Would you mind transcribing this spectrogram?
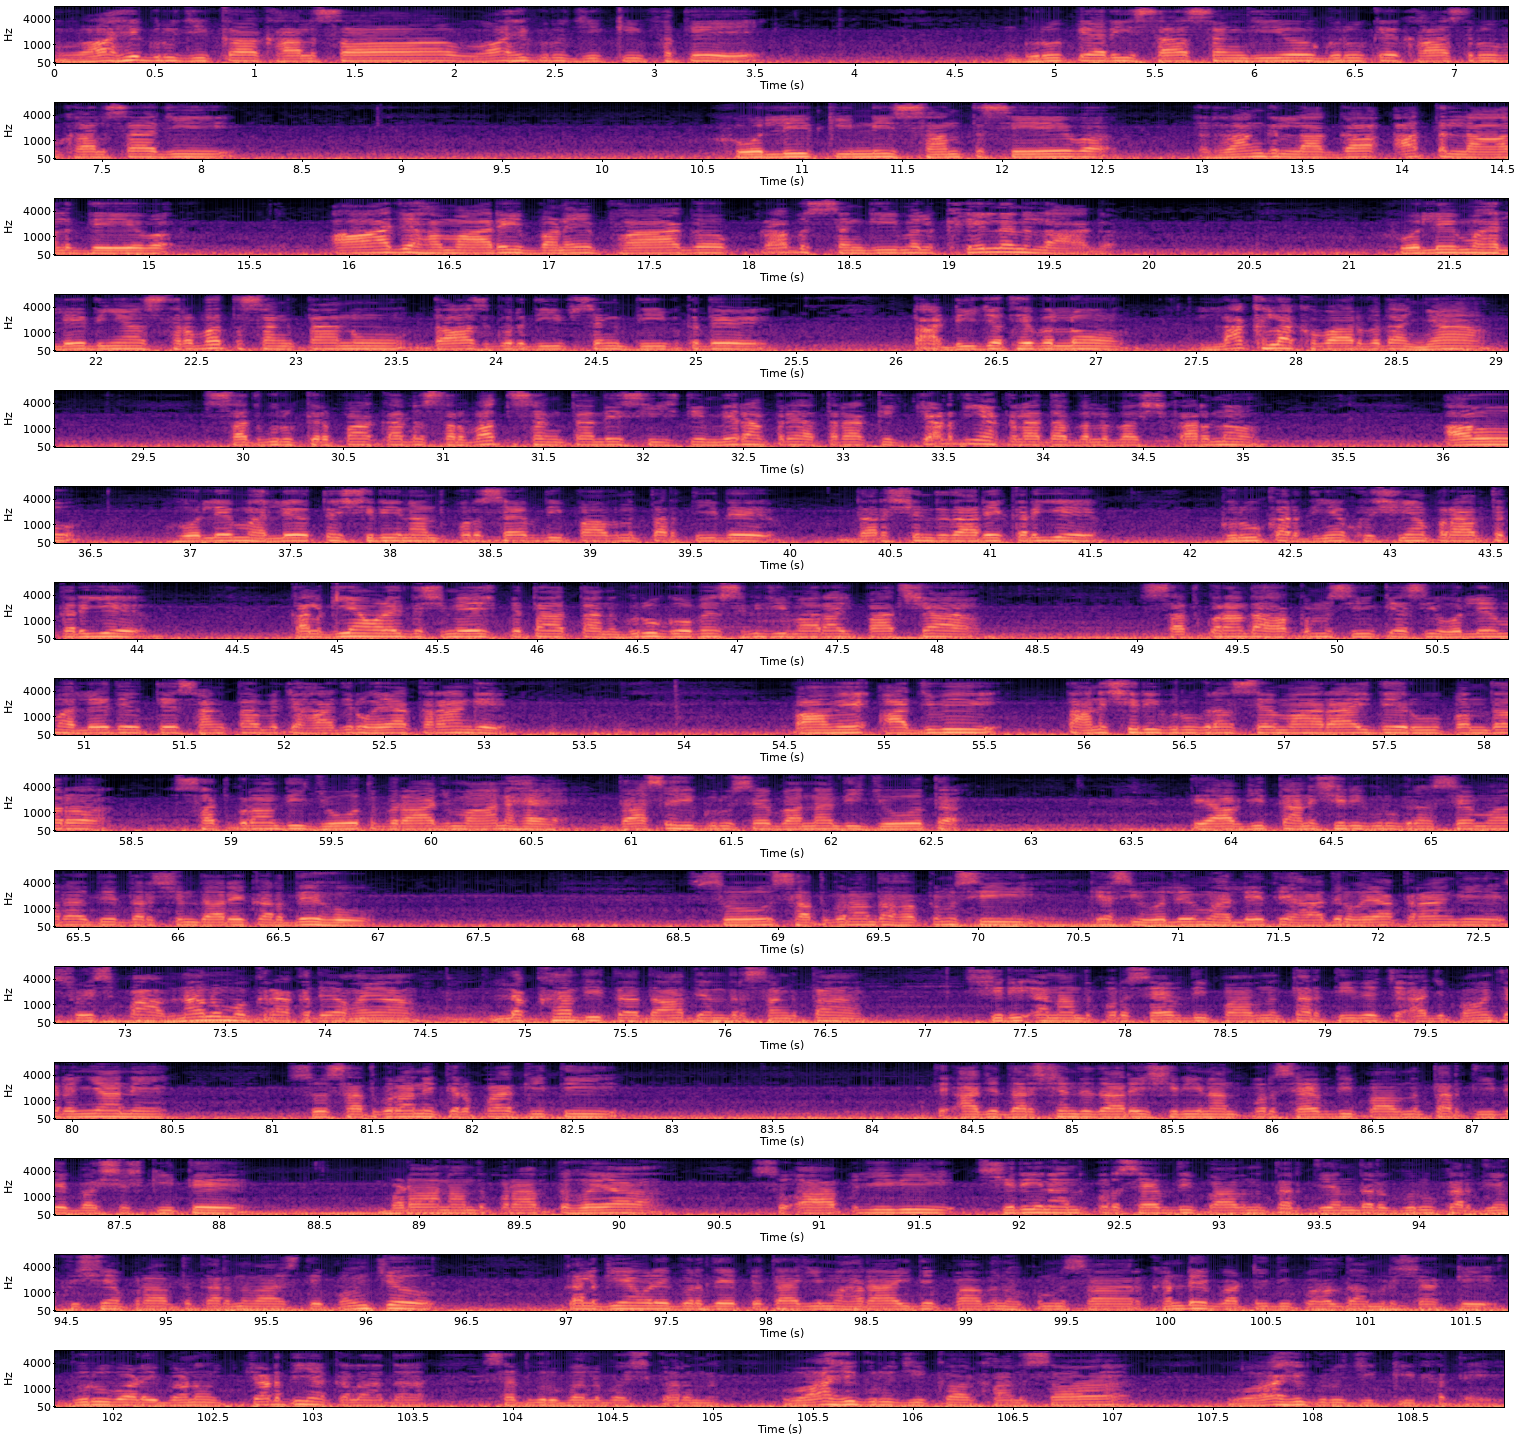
ਵਾਹਿਗੁਰੂ ਜੀ ਕਾ ਖਾਲਸਾ, ਵਾਹਿਗੁਰੂ ਜੀ ਕੀ ਫਤਿਹ। ਗੁਰੂ ਪਿਆਰੀ ਸਾਧ ਸੰਗ ਜੀਓ ਗੁਰੂ ਕੇ ਖਾਸ ਰੂਪ ਖਾਲਸਾ ਜੀ। ਹੋਲੀ ਕੀਨੀ ਸੰਤ ਸੇਵ, ਰੰਗ ਲਾਗਾ ਅਤ ਲਾਲ ਦੇਵ। ਆਜ ਹਮਾਰੇ ਬਣੇ ਫਾਗ, ਪ੍ਰਭ ਸੰਗੀ ਮਿਲ ਖੇਲਣ ਲਾਗ। ਹੋਲੇ ਮਹੱਲੇ ਦੀਆਂ ਸਰਬੱਤ ਸੰਗਤਾਂ ਨੂੰ ਦਾਸ ਗੁਰਦੀਪ ਸਿੰਘ ਦੀਪਕ ਦੇ ਢਾਡੀ ਜਥੇ ਵੱਲੋਂ ਲੱਖ ਲੱਖ ਵਾਰ ਵਧਾਈਆਂ। ਸਤਿਗੁਰੂ ਕਿਰਪਾ ਕਰਨ ਸਰਬੱਤ ਸੰਗਤਾਂ ਦੇ ਸੀਸ ਤੇ ਮੇਰਾ ਭਰਿਆ ਤਰਾ ਕੇ ਚੜ੍ਹਦੀਆਂ ਕਲਾ ਦਾ ਬਲ ਬਖਸ਼ ਕਰਨ। ਆਓ ਹੋਲੇ ਮਹੱਲੇ ਉੱਤੇ ਸ਼੍ਰੀ ਅਨੰਦਪੁਰ ਸਾਹਿਬ ਦੀ ਪਾਵਨ ਧਰਤੀ ਦੇ ਦਰਸ਼ਨ ਦਿਦਾਰੇ ਕਰੀਏ, ਗੁਰੂ ਘਰ ਦੀਆਂ ਖੁਸ਼ੀਆਂ ਪ੍ਰਾਪਤ ਕਰੀਏ। ਕਲਗੀਆਂ ਵਾਲੇ ਦਸ਼ਮੇਸ਼ ਪਿਤਾ ਧੰਨ ਗੁਰੂ ਗੋਬਿੰਦ ਸਿੰਘ ਜੀ ਮਹਾਰਾਜ ਪਾਤਸ਼ਾਹ, ਸਤਿਗੁਰਾਂ ਦਾ ਹੁਕਮ ਸੀ ਕਿ ਅਸੀਂ ਹੋਲੇ ਮਹੱਲੇ ਦੇ ਉੱਤੇ ਸੰਗਤਾਂ ਵਿੱਚ ਹਾਜ਼ਰ ਹੋਇਆ ਕਰਾਂਗੇ। ਭਾਵੇਂ ਅੱਜ ਵੀ ਧੰਨ ਸ਼੍ਰੀ ਗੁਰੂ ਗ੍ਰੰਥ ਸਾਹਿਬ ਮਹਾਰਾਜ ਦੇ ਰੂਪ ਅੰਦਰ ਸਤਿਗੁਰਾਂ ਦੀ ਜੋਤ ਬਿਰਾਜਮਾਨ ਹੈ। ਦਸ ਹੀ ਗੁਰੂ ਸਾਹਿਬਾਨਾਂ ਦੀ ਜੋਤ। ਤੇ ਆਪ ਜੀ ਧੰਨ ਸ਼੍ਰੀ ਗੁਰੂ ਗ੍ਰੰਥ ਸਾਹਿਬ ਮਹਾਰਾਜ ਦੇ ਦਰਸ਼ਨਦਾਰੇ ਕਰਦੇ ਹੋ। ਸੋ ਸਤਿਗੁਰਾਂ ਦਾ ਹੁਕਮ ਸੀ ਕਿ ਅਸੀਂ ਹੋਲੇ ਮਹੱਲੇ ਤੇ ਹਾਜ਼ਰ ਹੋਇਆ ਕਰਾਂਗੇ। ਸੋ ਇਸ ਭਾਵਨਾ ਨੂੰ ਮੁੱਖ ਰੱਖਦਿਆਂ ਹੋਇਆਂ ਲੱਖਾਂ ਦੀ ਤਾਦਾਦ ਦੇ ਅੰਦਰ ਸੰਗਤਾਂ ਸ਼੍ਰੀ ਅਨੰਦਪੁਰ ਸਾਹਿਬ ਦੀ ਪਾਵਨ ਧਰਤੀ ਵਿੱਚ ਅੱਜ ਪਹੁੰਚ ਰਹੀਆਂ ਨੇ। ਸੋ ਸਤਿਗੁਰਾਂ ਨੇ ਕਿਰਪਾ ਕੀਤੀ ਤੇ ਅੱਜ ਦਰਸ਼ਨ ਦਿਦਾਰੇ ਸ਼੍ਰੀ ਅਨੰਦਪੁਰ ਸਾਹਿਬ ਦੀ ਪਾਵਨ ਧਰਤੀ ਦੇ ਬਖਸ਼ਿਸ਼ ਕੀਤੇ। ਬੜਾ ਆਨੰਦ ਪ੍ਰਾਪਤ ਹੋਇਆ। ਸੋ ਆਪ ਜੀ ਵੀ ਸ਼੍ਰੀ ਅਨੰਦਪੁਰ ਸਾਹਿਬ ਦੀ ਪਾਵਨ ਧਰਤੀ ਅੰਦਰ ਗੁਰੂ ਘਰ ਦੀਆਂ ਖੁਸ਼ੀਆਂ ਪ੍ਰਾਪਤ ਕਰਨ ਵਾਸਤੇ ਪਹੁੰਚੋ। ਕਲਗੀਆਂ ਵਾਲੇ ਗੁਰਦੇਵ ਪਿਤਾ ਜੀ ਮਹਾਰਾਜ ਦੇ ਪਾਵਨ ਹੁਕਮ ਅਨੁਸਾਰ ਖੰਡੇ ਬਾਟੀ ਦੀ ਪਹਲ ਦਾ ਅੰਮ੍ਰਿਤ ਛਕ ਕੇ ਗੁਰੂ ਵਾਲੇ ਬਣੋ। ਚੜ੍ਹਦੀਆਂ ਕਲਾ ਦਾ ਸਤਿਗੁਰੂ ਬਲ ਬਖਸ਼ ਕਰਨ। ਵਾਹਿਗੁਰੂ ਜੀ ਕਾ ਖਾਲਸਾ, ਵਾਹਿਗੁਰੂ ਜੀ ਕੀ ਫਤਿਹ।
